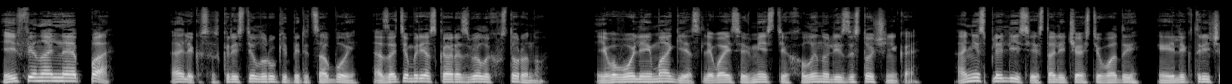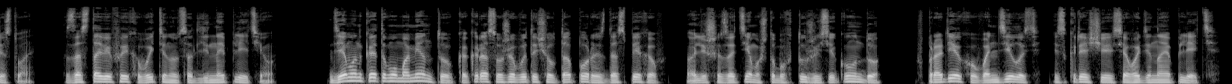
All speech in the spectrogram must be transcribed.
И финальная па! Алекс скрестил руки перед собой, а затем резко развел их в сторону. Его воля и магия, сливаясь вместе, хлынули из источника. Они сплелись и стали частью воды и электричества, заставив их вытянуться длинной плетью. Демон к этому моменту как раз уже вытащил топор из доспехов, но лишь за тем, чтобы в ту же секунду в прореху вонзилась искрящаяся водяная плеть.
